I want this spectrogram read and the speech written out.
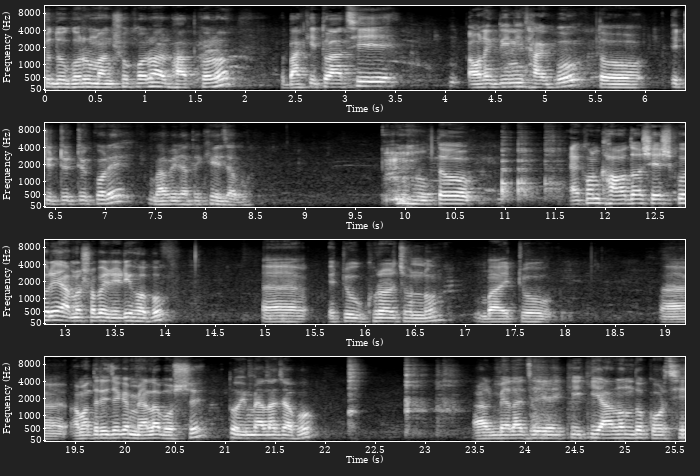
শুধু গরুর মাংস করো আর ভাত করো, বাকি তো আছি, অনেক দিনই থাকব, তো একটু একটু একটু করে ভাবির হাতে খেয়ে যাব। তো এখন খাওয়া দাওয়া শেষ করে আমরা সবাই রেডি হব। একটু ঘোরার জন্য বা একটু আমাদের এই জায়গায় মেলা বসছে, তো ওই মেলা যাব। আর মেলা যে কি কি আনন্দ করছে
